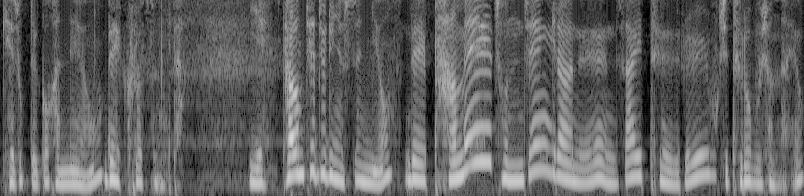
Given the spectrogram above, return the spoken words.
계속될 것 같네요. 네, 그렇습니다. 예, 다음 테두리 뉴스는요. 네, 밤의 전쟁이라는 사이트를 혹시 들어보셨나요?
